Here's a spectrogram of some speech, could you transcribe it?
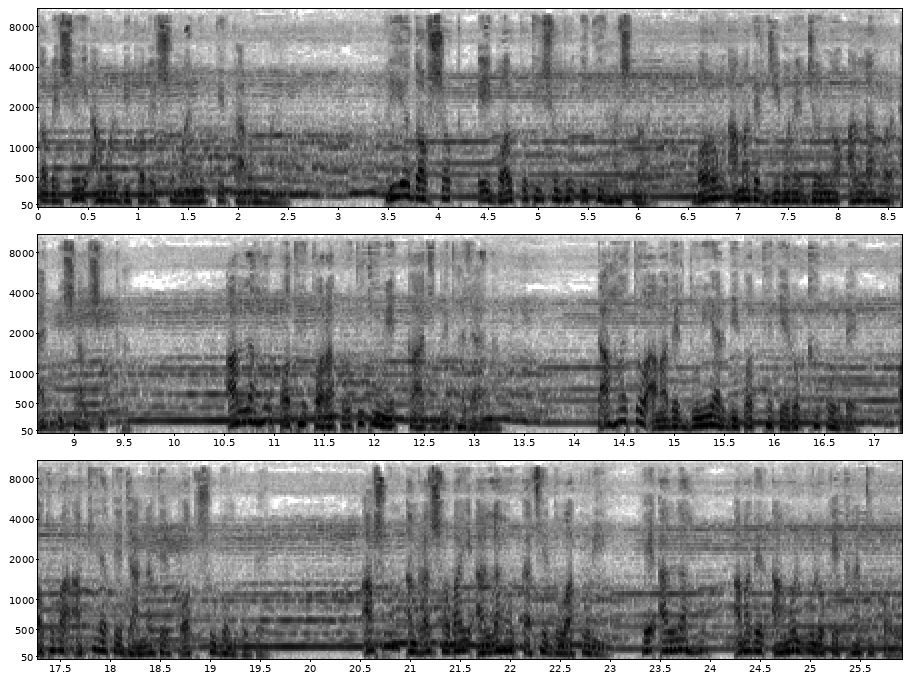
তবে সেই আমল বিপদের সময় মুক্তির কারণ হয়। প্রিয় দর্শক, এই গল্পটি শুধু ইতিহাস নয়, বরং আমাদের জীবনের জন্য আল্লাহর এক বিশাল শিক্ষা। আল্লাহর পথে করা প্রতিটি নেক কাজ বৃথা যায় না। তা হয়তো আমাদের দুনিয়ার বিপদ থেকে রক্ষা করবে, অথবা আখিরাতে জান্নাতের পথ সুগম করবে। আসুন আমরা সবাই আল্লাহর কাছে দোয়া করি, হে আল্লাহ, আমাদের আমলগুলোকে খাঁটি করো।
